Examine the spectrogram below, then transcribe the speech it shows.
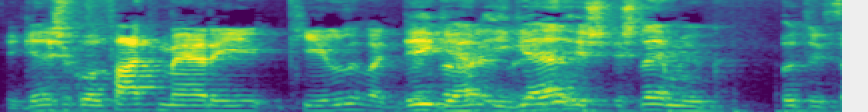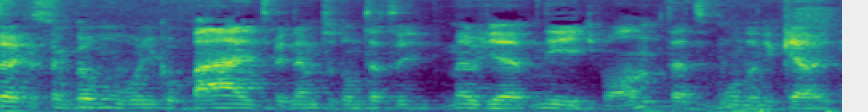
Igen, és akkor... Fuck, Mary, Kill, vagy... Igen, vagy- igen, és, és legyen mondjuk ötödik szerkesztőnek bevonva mondjuk a Bálint, vagy nem tudom, tehát, hogy, mert ugye négy van, tehát mondani kell,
